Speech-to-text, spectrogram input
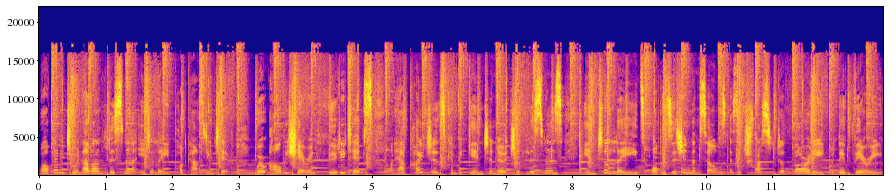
Welcome to another Listener into Lead podcasting tip, where I'll be sharing 30 tips on how coaches can begin to nurture listeners into leads while positioning themselves as a trusted authority with their very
